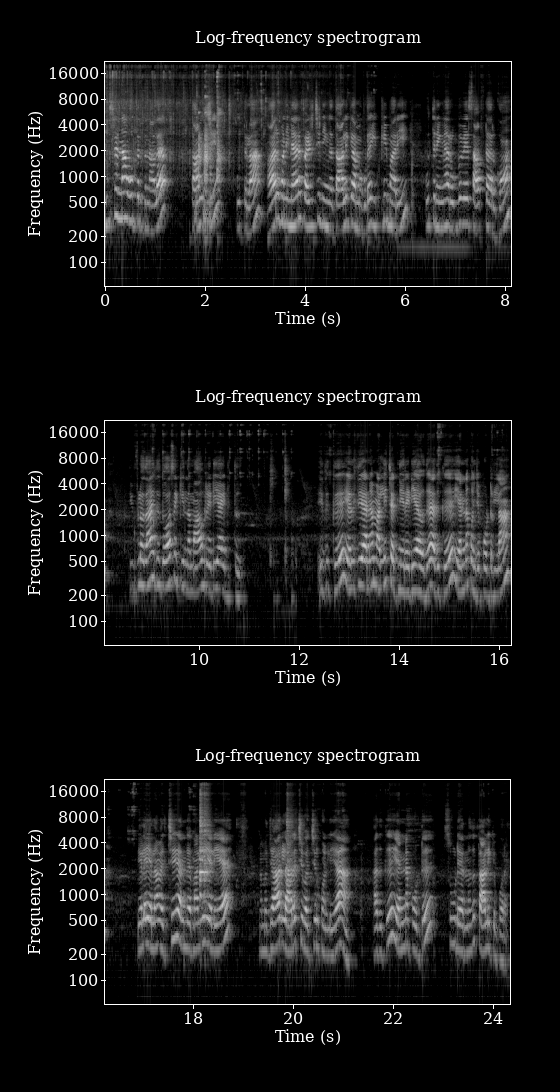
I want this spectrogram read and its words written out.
இன்ஸ்டண்ட்டாக ஊற்றுறதுனால தாளித்து ஊற்றலாம் ஆறு மணி நேரம் கழித்து நீங்கள் தாளிக்காமல் கூட இட்லி மாதிரி ஊற்றுனீங்கன்னா ரொம்பவே சாஃப்டாக இருக்கும். இவ்வளோ தான் இது தோசைக்கு இந்த மாவு ரெடி ஆகிடுது இதுக்கு ஹெல்த்தியான மல்லி சட்னி ரெடி ஆகுது. அதுக்கு எண்ணெய் கொஞ்சம் போட்டுடலாம். இலையெல்லாம் வச்சு அந்த மல்லி இலையை நம்ம ஜாரில் அரைச்சி வச்சுருக்கோம் இல்லையா? அதுக்கு எண்ணெய் போட்டு சூடு ஏறினதும் தாளிக்க போகிறேன்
